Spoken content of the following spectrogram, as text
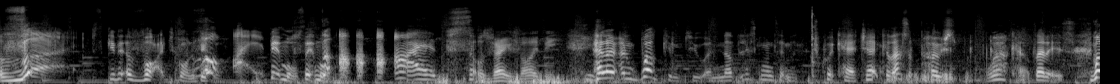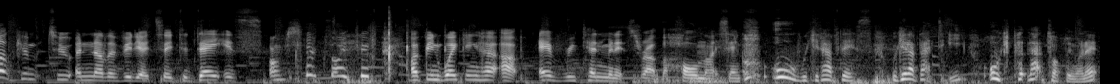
Vibes! Give it a vibe. Go on, a bit more. Bit more, bit more. Uh, uh, uh, vibes. That was very vibey. Hello and welcome to another, let's go into a quick hair check. That's a post workout, that is. Welcome to another video. So today is, I'm so excited. I've been waking her up every 10 minutes throughout the whole night saying, oh, we could have this, we could have that to eat, oh, we could put that topping on it.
